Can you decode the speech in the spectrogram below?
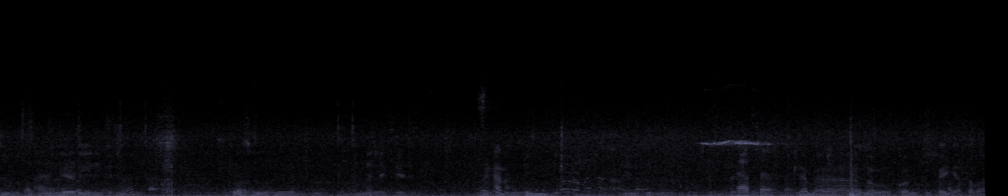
ಕೇಸಲ್ಲಿ ನಾನು ಹೇಳಿದ್ದೀನಿ ಕೇಸಲ್ಲಿ ಆಮೇಲೆ ಕೇಳಿ ಕ್ಯಾಮೆರಾ ನಾವು ಕೊಂಡು ಕೈಗೆ ಅಥವಾ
